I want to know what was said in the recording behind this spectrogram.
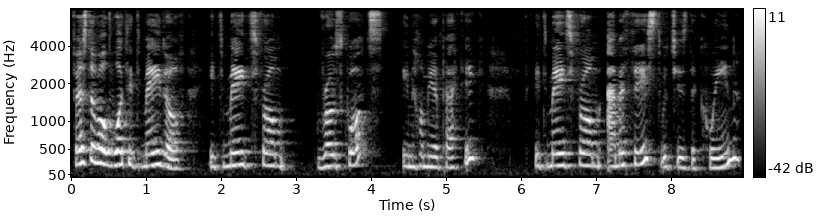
first of all, what it made of. It made from rose quartz in homeopathic. It made from amethyst, which is the queen.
